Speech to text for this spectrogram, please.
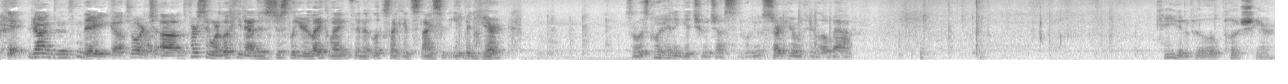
okay. God did. There you go. George, uh, the first thing we're looking at is just your leg length, and it looks like it's nice and even here. So let's go ahead and get you adjusted. We're going to start here with your low back. Okay, you're going to feel a little push here.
